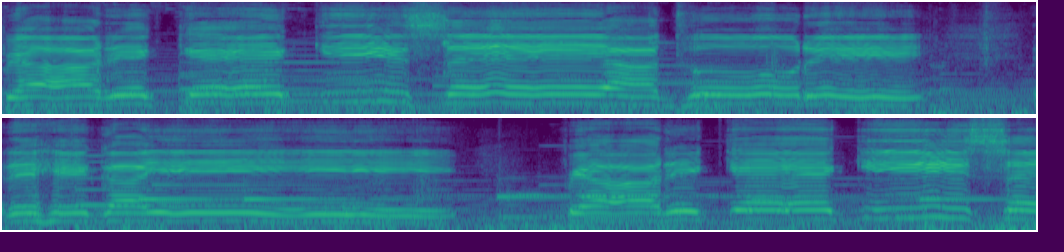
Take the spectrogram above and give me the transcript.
प्यार के किस्से अधूरे रह गए प्यार के किस्से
